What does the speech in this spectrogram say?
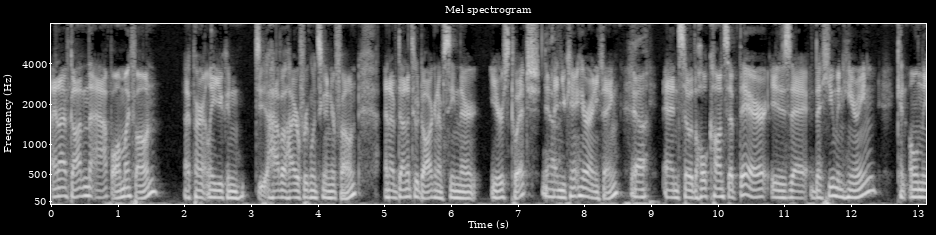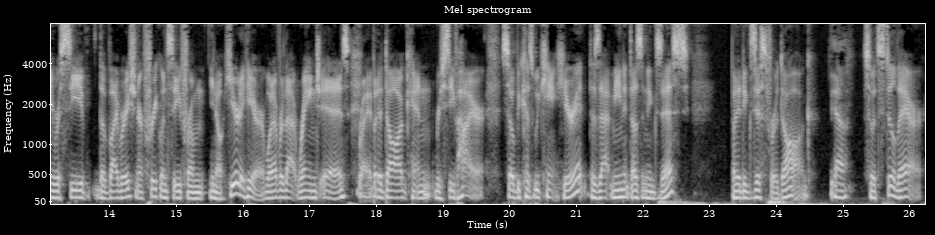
and I've gotten the app on my phone. Apparently, you can have a higher frequency on your phone, and I've done it to a dog, and I've seen their ears twitch, Yeah. and you can't hear anything. Yeah. And so the whole concept there is that the human hearing can only receive the vibration or frequency from, you know, here to here, whatever that range is. Right. But a dog can receive higher. So because we can't hear it, does that mean it doesn't exist? But it exists for a dog. Yeah. So it's still there.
